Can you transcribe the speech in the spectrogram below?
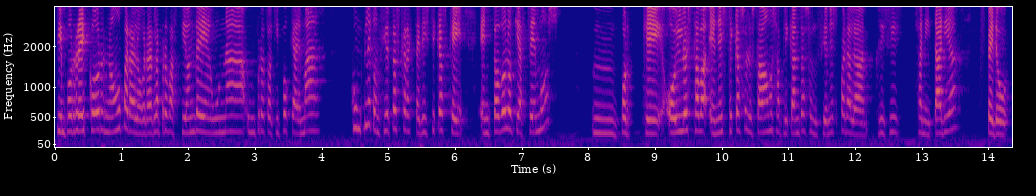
tiempo récord, ¿no? Para lograr la aprobación de un prototipo que además cumple con ciertas características que en todo lo que hacemos, mm, porque hoy lo estaba, en este caso lo estábamos aplicando a soluciones para la crisis sanitaria, pero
